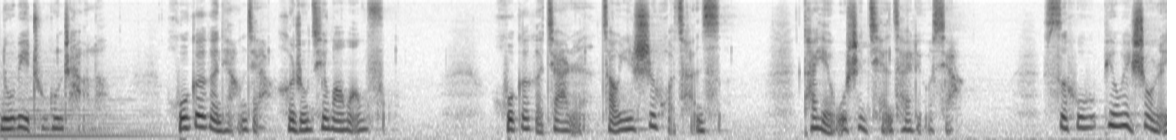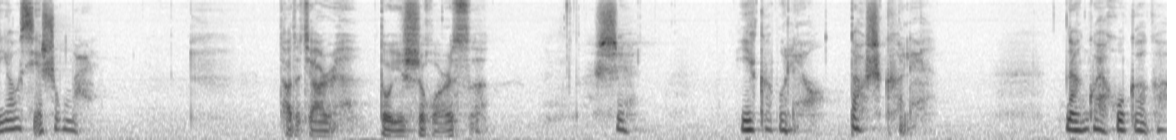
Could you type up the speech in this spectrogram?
奴婢出宫查了，胡哥哥娘家和荣亲王王府。胡哥哥家人早因失火惨死，他也无甚钱财留下，似乎并未受人要挟收买。他的家人都因失火而死。是，一个不留，倒是可怜。难怪胡哥哥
